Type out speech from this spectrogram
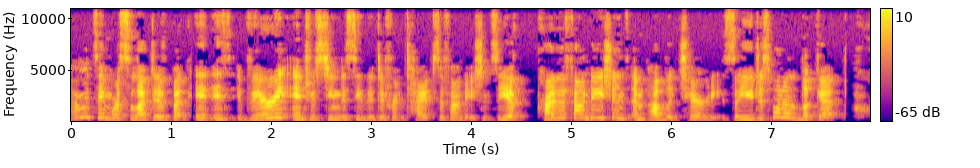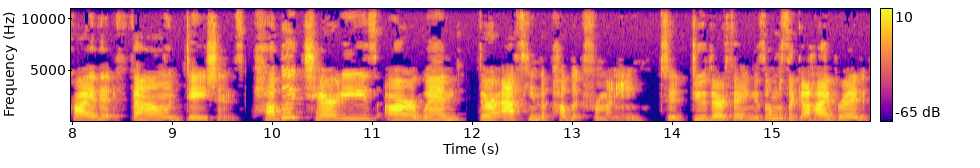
I say more selective, but it is very interesting to see the different types of foundations. So you have private foundations and public charities. So you just want to look at private foundations. Public charities are when they're asking the public for money to do their thing. It's almost like a hybrid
